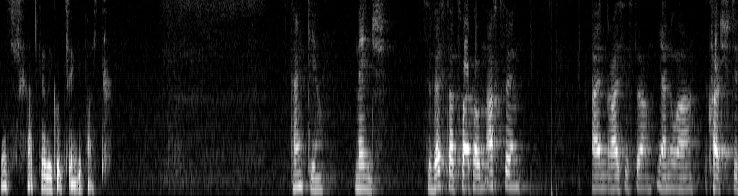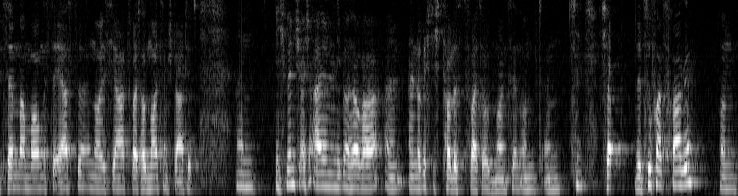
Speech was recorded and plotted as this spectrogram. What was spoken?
das hat, glaube ich, gut zu ihm gepasst. Dank dir. Mensch. Silvester 2018, 31. Januar, Quatsch, Dezember, morgen ist der erste, neues Jahr 2019 startet. Ähm, ich wünsche euch allen, liebe Hörer, ein, ein richtig tolles 2019 und ähm, ich habe eine Zufallsfrage und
